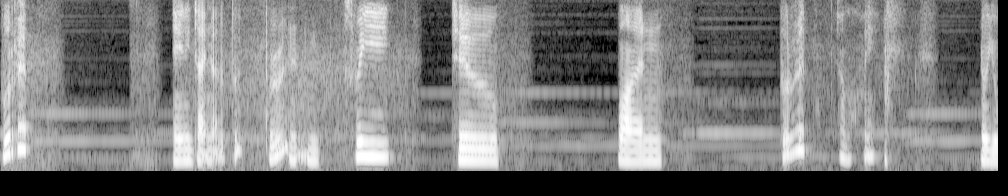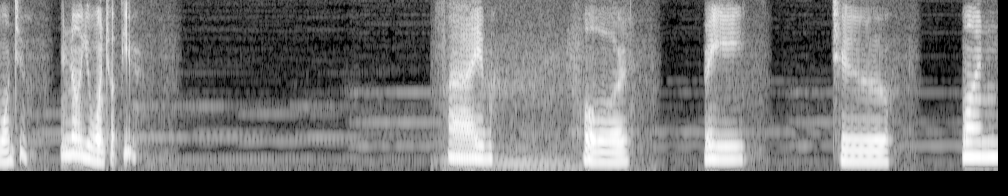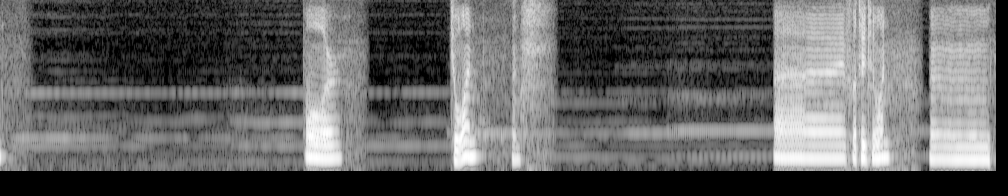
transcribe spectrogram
prip. Anytime now, put, mm, three, two, one. Come on, man. No, you want to. You know you want to appear. Five, four, three, two, one, four, two, one. Five, four, three, two, one. Um,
